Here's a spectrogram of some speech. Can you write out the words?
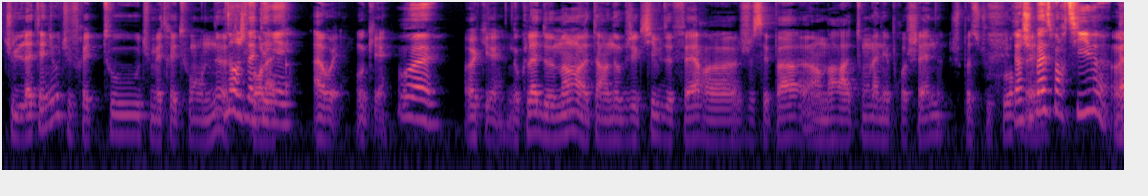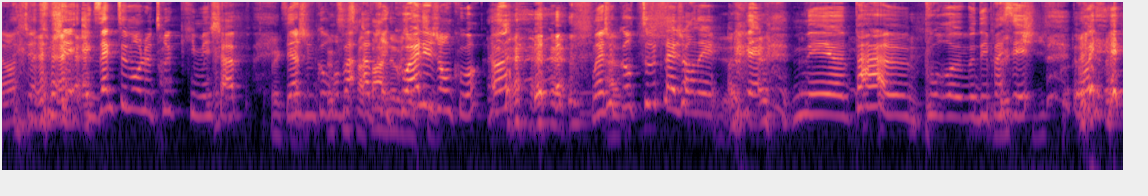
Tu l'atteignais ou tu ferais tout, tu mettrais tout en œuvre Non, je l'atteignais. Ah ouais, ok. Ouais. Ok, donc là demain, euh, tu as un objectif de faire, euh, je sais pas, un marathon l'année prochaine. Je sais pas si tu cours. Alors, je suis pas sportive. Alors tu as touché exactement le truc qui m'échappe. C'est-à-dire je ne comprends pas après quoi les gens courent. Hein Moi je ah. cours toute la journée, mais euh, pas pour me dépasser. c'est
